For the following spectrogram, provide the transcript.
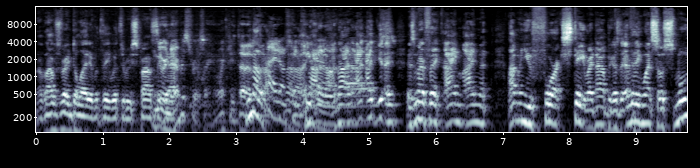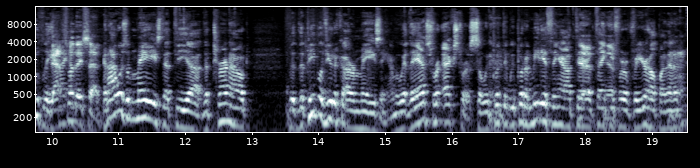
I was very delighted with the with the response. You they were got. nervous for a second, weren't you? You thought No, was- no, I don't no, think no, you no, really no, no, I, I, I, as a matter of fact, I'm I'm I'm in euphoric state right now because everything went so smoothly. That's I- what they said. And I was amazed at the uh, the turnout. The, the people of Utica are amazing. I mean, we, they asked for extras, so we put the, we put a media thing out there. Yeah, Thank yeah. you for, for your help on that. And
